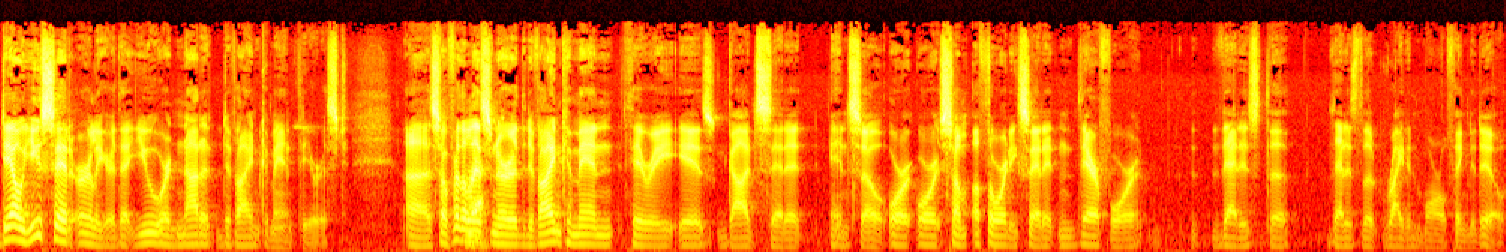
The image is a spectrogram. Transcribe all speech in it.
Dale, you said earlier that you are not a divine command theorist. Uh, so, for the listener, the divine command theory is God said it, and so, or or some authority said it, and therefore, that is the that is the right and moral thing to do.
